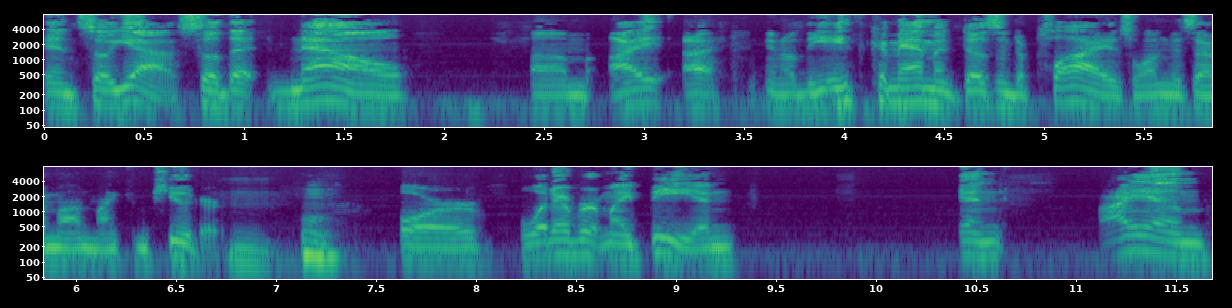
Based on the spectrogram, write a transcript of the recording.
and so yeah, so that now um, I, I you know the eighth commandment doesn't apply as long as I'm on my computer mm. or whatever it might be, and and I am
